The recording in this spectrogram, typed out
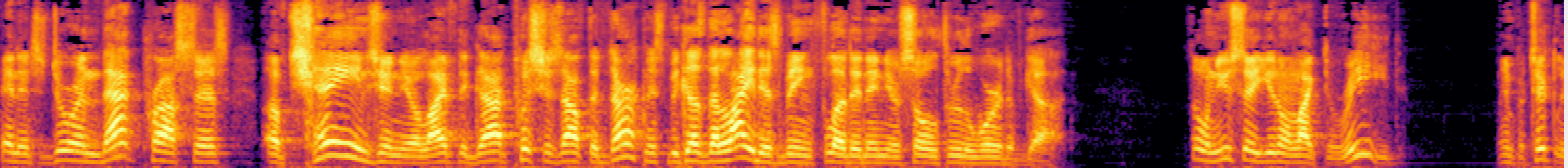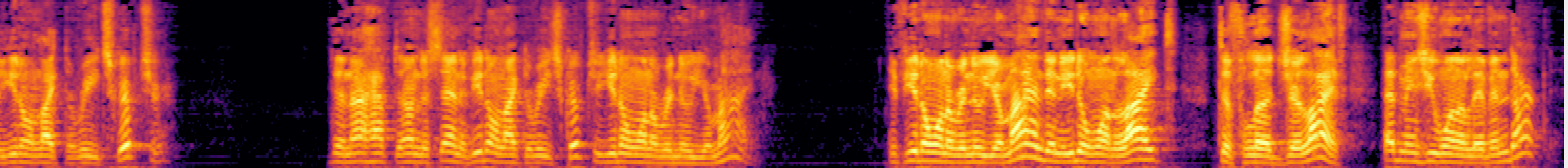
And it's during that process of change in your life that God pushes out the darkness because the light is being flooded in your soul through the Word of God. So when you say you don't like to read, in particular you don't like to read Scripture, then I have to understand if you don't like to read Scripture, you don't want to renew your mind. If you don't want to renew your mind, then you don't want light to flood your life. That means you want to live in darkness.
